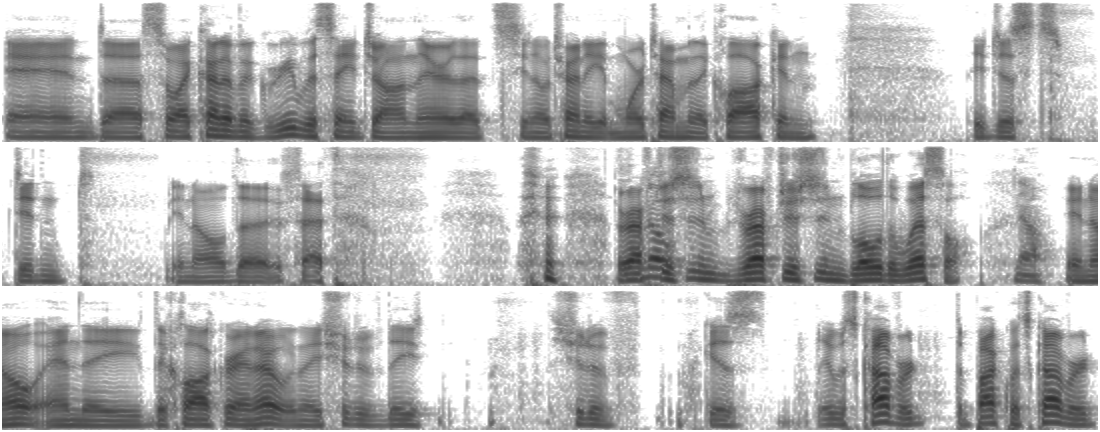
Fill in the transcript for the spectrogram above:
And uh, so I kind of agree with St. John there. That's you know trying to get more time on the clock, and they just didn't. You know the that the ref No. just didn't, the ref just didn't blow the whistle. No. you know, and they the clock ran out, and they should have they should have because it was covered. The puck was covered.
